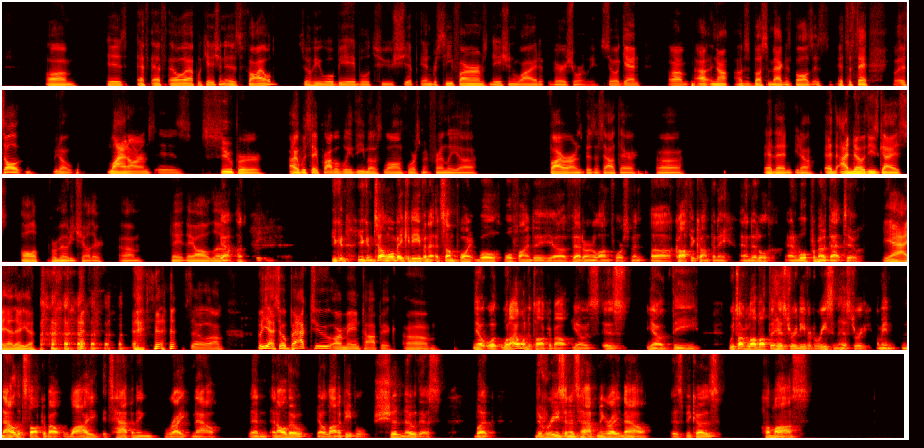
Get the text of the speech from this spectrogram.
um, his FFL application is filed, so he will be able to ship and receive firearms nationwide very shortly. So again, um, I, you know, I'll just bust some Magnus balls. It's it's the same. It's all, you know, Lion Arms is super. I would say probably the most law enforcement friendly uh firearms business out there. Uh, and then you know, and I know these guys all promote each other. Um, they they all love. yeah. You can you can tell we'll make it even. At some point, we'll we'll find a uh, veteran law enforcement uh, coffee company, and it'll and we'll promote that too. Yeah, yeah, there you go. so um, but yeah, so back to our main topic. Um, you know what what I want to talk about, you know, is is you know the we talked a lot about the history and even recent history. I mean, now let's talk about why it's happening right now. And and although you know, a lot of people should know this, but the reason it's happening right now is because Hamas,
